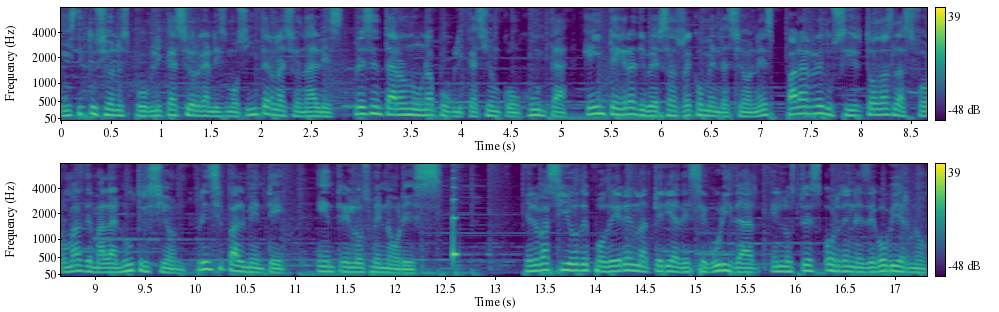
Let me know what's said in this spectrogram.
Instituciones públicas y organismos internacionales presentaron una publicación conjunta que integra diversas recomendaciones para reducir todas las formas de mala nutrición, principalmente entre los menores. El vacío de poder en materia de seguridad en los tres órdenes de gobierno,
